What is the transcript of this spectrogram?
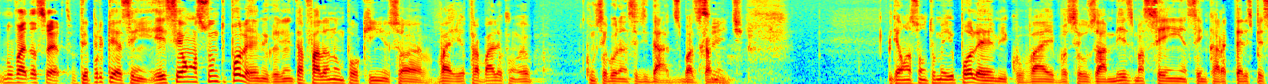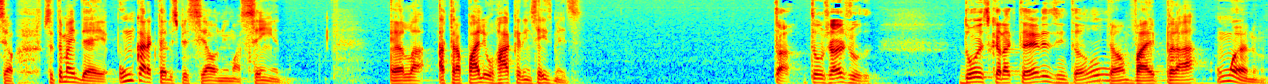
Não vai dar certo. Até porque, assim, esse é um assunto polêmico. A gente está falando um pouquinho só. Vai, eu trabalho com, eu- com segurança de dados, basicamente. Então, é um assunto meio polêmico. Vai você usar a mesma senha sem caractere especial. Pra você ter uma ideia, um caractere especial em uma senha, ela atrapalha o hacker em seis meses. Tá, então já ajuda. Dois caracteres, então. Então, vai para um ano.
